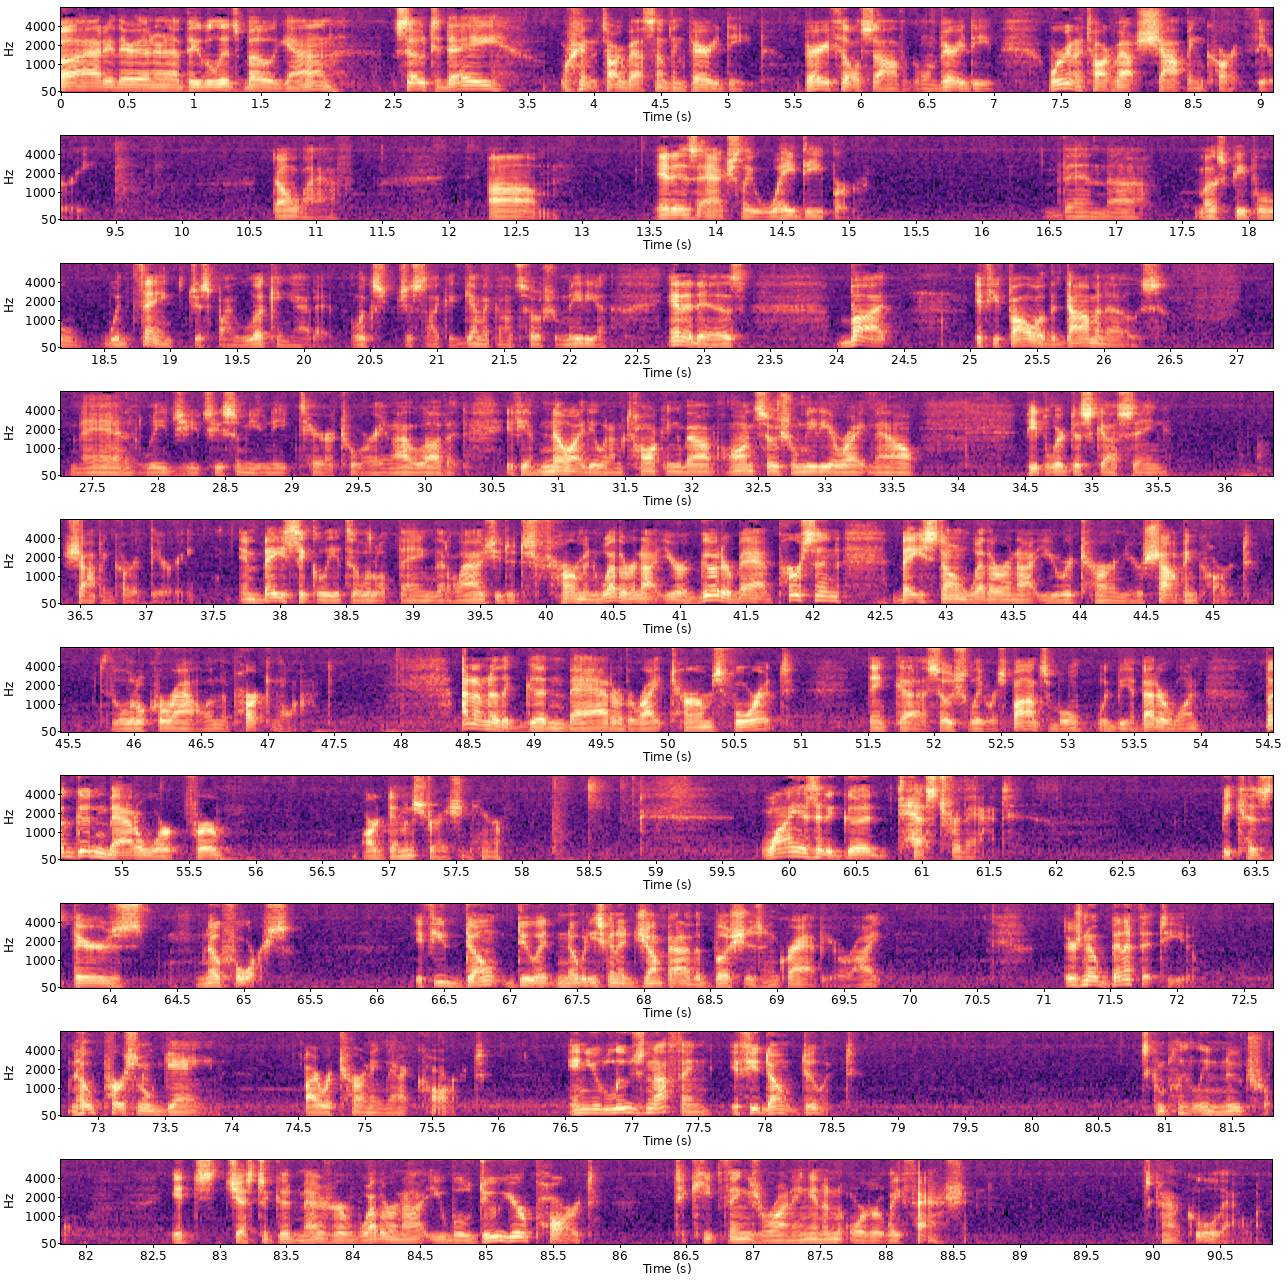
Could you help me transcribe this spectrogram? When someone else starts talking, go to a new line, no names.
Well, howdy there, Internet people. It's Beau again. So, today we're going to talk about something very deep, very philosophical, and very deep. We're going to talk about shopping cart theory. Don't laugh. Um, it is actually way deeper than uh, most people would think just by looking at it. It looks just like a gimmick on social media, and it is. But if you follow the dominoes, man, it leads you to some unique territory, and I love it. If you have no idea what I'm talking about, on social media right now, people are discussing shopping cart theory. And basically, it's a little thing that allows you to determine whether or not you're a good or bad person based on whether or not you return your shopping cart to the little corral in the parking lot. I don't know that good and bad are the right terms for it. I think uh, socially responsible would be a better one, but good and bad will work for our demonstration here. Why is it a good test for that? Because there's no force. If you don't do it, nobody's going to jump out of the bushes and grab you, right? There's no benefit to you, no personal gain by returning that cart. And you lose nothing if you don't do it. It's completely neutral. It's just a good measure of whether or not you will do your part to keep things running in an orderly fashion. It's kind of cool that way.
